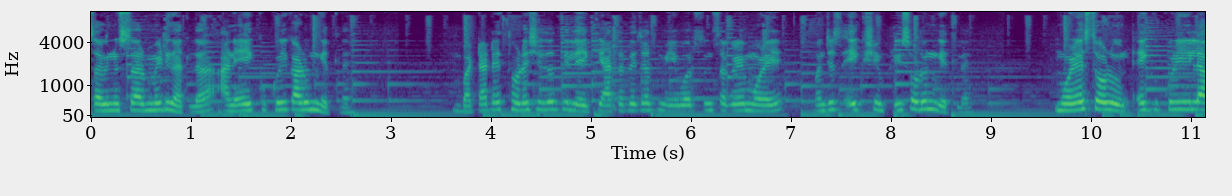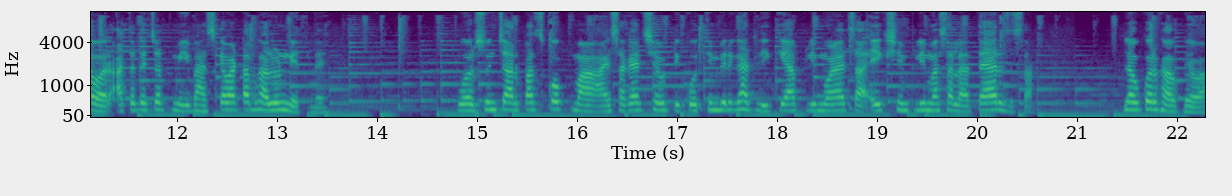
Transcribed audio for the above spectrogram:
चवीनुसार मीठ घातलं आणि एक उकळी काढून घेतलंय. बटाटे थोडे शिजत दिले की आता त्याच्यात मी वरसून सगळे मुळे म्हणजेच एक शिंपली सोडून घेतलंय. मुळे सोडून एक उकळी इल्यावर आता त्याच्यात मी भाजक्या वाटाप घालून घेतलंय. वरसून चार पाच कोकमा आणि सगळ्यात शेवटी कोथिंबीर घातली की आपली मुळ्याचा एक शिंपली मसाला तयार जसा. लवकर खाऊ ठेवा.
